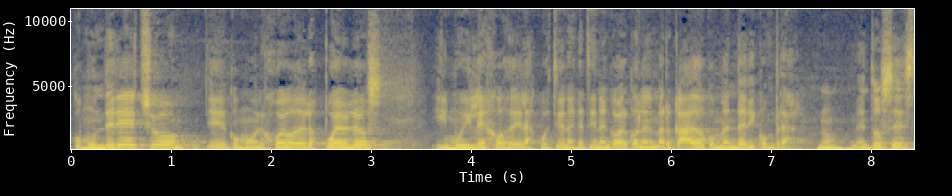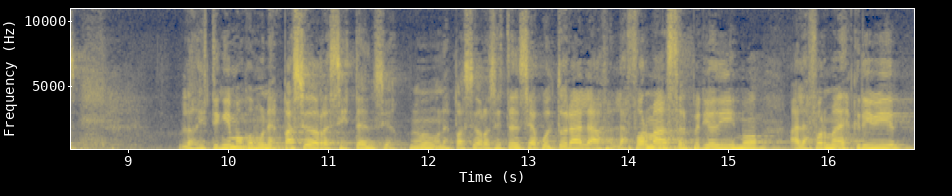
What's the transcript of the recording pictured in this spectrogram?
como un derecho, eh, como el juego de los pueblos y muy lejos de las cuestiones que tienen que ver con el mercado, con vender y comprar, ¿no? Entonces, los distinguimos como un espacio de resistencia, un espacio de resistencia cultural a la forma de hacer periodismo, a la forma de escribir,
